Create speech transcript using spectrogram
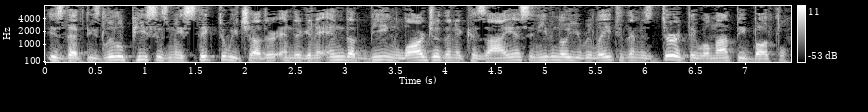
is that these little pieces may stick to each other and they're going to end up being larger than a kazayas, and even though you relate to them as dirt, they will not be bottle.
